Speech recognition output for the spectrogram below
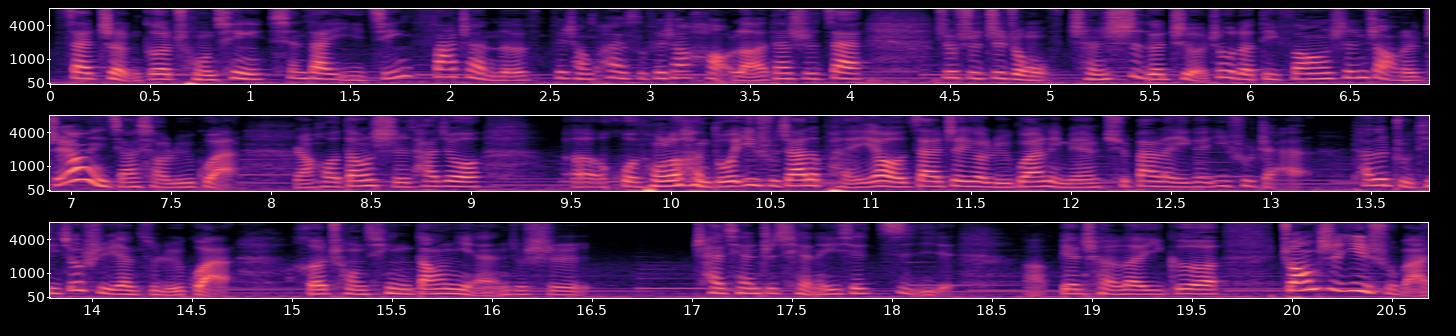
在整个重庆现在已经发展的非常快速、非常好了，但是在就是这种城市的褶皱的地方生长了这样一家小旅馆，然后当时他就呃伙同了很多艺术家的朋友，在这个旅馆里面去办了一个艺术展，它的主题就是燕子旅馆和重庆当年就是。拆迁之前的一些记忆啊，变成了一个装置艺术吧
